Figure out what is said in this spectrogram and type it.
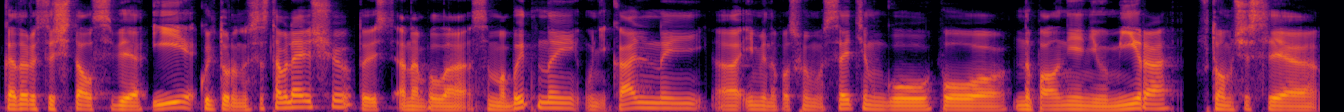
который сочетал в себе и культурную составляющую, то есть она была самобытной, уникальной, а, именно по своему сеттингу, по наполнению мира, в том числе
